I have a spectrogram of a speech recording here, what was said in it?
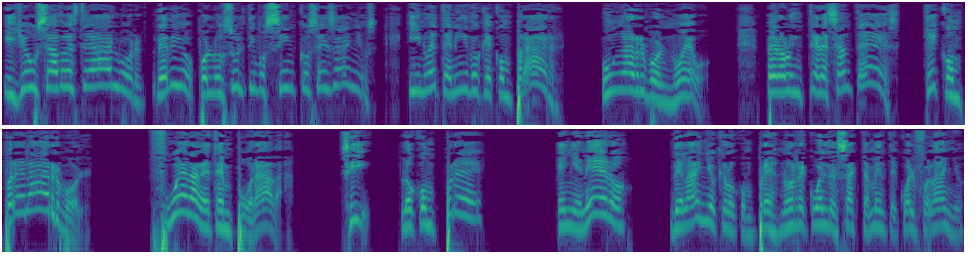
Y yo he usado este árbol, le digo, por los últimos cinco o seis años y no he tenido que comprar un árbol nuevo. Pero lo interesante es que compré el árbol fuera de temporada. Sí, lo compré en enero del año que lo compré. No recuerdo exactamente cuál fue el año,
